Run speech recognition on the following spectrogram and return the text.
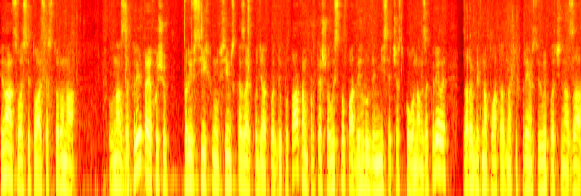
Фінансова ситуація, сторона у нас закрита. Я хочу при всіх, ну, всім сказати, подякувати депутатам про те, що листопад і грудень місяць частково нам закрили. Заробітна плата на підприємстві виплачена за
